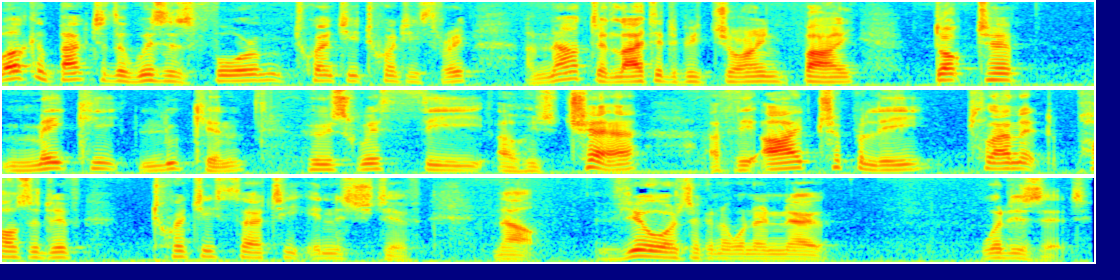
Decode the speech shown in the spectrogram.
Welcome back to the WSIS Forum 2023. I'm now delighted to be joined by Dr. Maike Luiken, who's with the, uh, who's chair of the IEEE Planet Positive 2030 initiative. Now, viewers are going to want to know, what is it?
